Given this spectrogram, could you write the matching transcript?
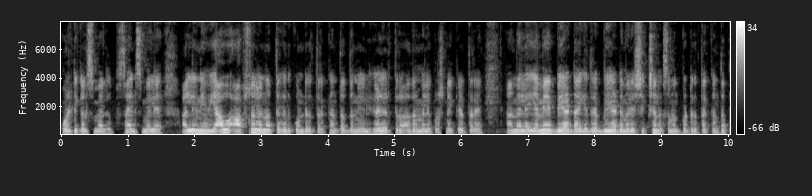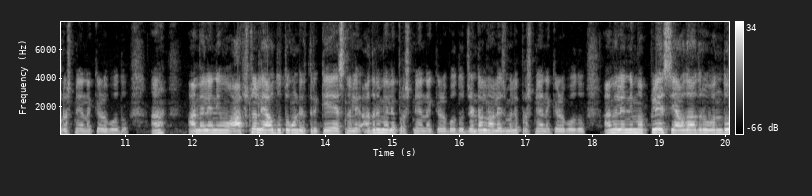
ಪೊಲಿಟಿಕಲ್ಸ್ ಮೇಲೆ ಸೈನ್ಸ್ ಮೇಲೆ, ಅಲ್ಲಿ ನೀವು ಯಾವ ಆಪ್ಷನಲ್ ಅನ್ನ ತೆಗೆದುಕೊಂಡಿರ್ತಕ್ಕಂಥದ್ದನ್ನು ನೀವು ಹೇಳಿರ್ತೀರೋ ಅದರ ಮೇಲೆ ಪ್ರಶ್ನೆ ಕೇಳ್ತಾರೆ. ಆಮೇಲೆ ಎಂ ಎ ಬಿ ಎಡ್ ಆಗಿದ್ರೆ ಬಿ ಎಡ್ ಮೇಲೆ ಶಿಕ್ಷಣಕ್ಕೆ ಸಂಬಂಧಪಟ್ಟಿರ್ತಕ್ಕಂಥ ಪ್ರಶ್ನೆಯನ್ನ ಕೇಳಬಹುದು ಆ, ಆಮೇಲೆ ನೀವು ಆಪ್ಷನಲ್ ಯಾವುದು ತಗೊಂಡಿರ್ತೀರಿ? ಕೆ ಎಸ್ನಲ್ಲಿ ಅದರ ಮೇಲೆ ಪ್ರಶ್ನೆಯನ್ನ ಕೇಳಬಹುದು ಜನರಲ್ ನಾಲೆಜ್ ಮೇಲೆ ಪ್ರಶ್ನೆಯನ್ನ ಕೇಳಬಹುದು ಆಮೇಲೆ ನಿಮ್ಮ ಪ್ಲೇಸ್ ಯಾವುದಾದ್ರೂ ಒಂದು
